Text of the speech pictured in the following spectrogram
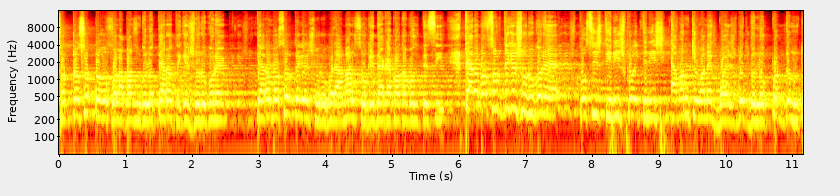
ছোট্ট ছোট্ট পোলাপানগুলো তেরো থেকে শুরু করে, তেরো বছর থেকে শুরু করে আমার চোখে দেখা কথা বলতেছি, তেরো বছর থেকে শুরু করে পঁচিশ, তিরিশ, পঁয়ত্রিশ, এমনকি অনেক বয়সবৃদ্ধ লোক পর্যন্ত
